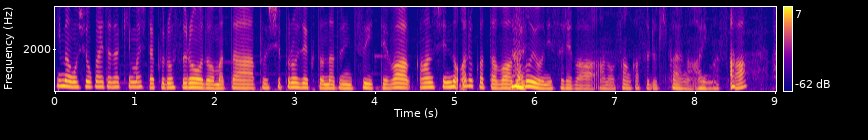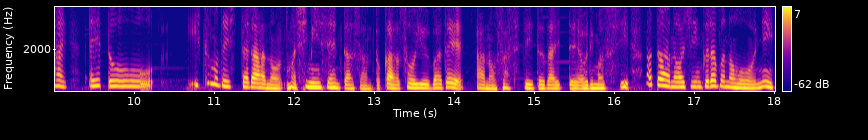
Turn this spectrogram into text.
今ご紹介いただきましたクロスロードまたプッシュプロジェクトなどについては関心のある方はどのようにすれば、はい、あの参加する機会がありますか？はい。えーといつもでしたらあの、まあ、市民センターさんとかそういう場であのさせていただいておりますしあとはあのワシンクラブの方に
